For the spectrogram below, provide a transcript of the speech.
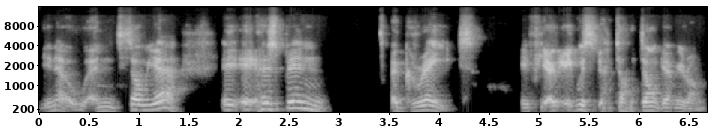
you know. And so, yeah, it, it has been a great, if you, it was, don't, don't get me wrong,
